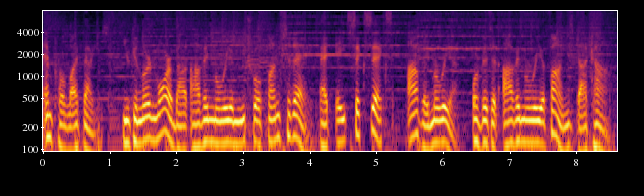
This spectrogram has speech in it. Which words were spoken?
and pro-life values. You can learn more about Ave Maria mutual funds today at 866 Ave Maria or visit AveMariaFunds.com.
